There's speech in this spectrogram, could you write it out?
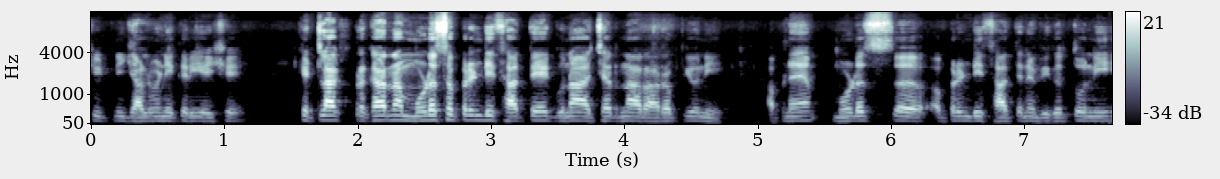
શીટની જાળવણી કરીએ છીએ. કેટલાક પ્રકારના મોડસ અપ્રેન્ડી સાથે ગુના આચરનાર આરોપીઓની આપણે મોડસ અપ્રેન્ડી સાથેની વિગતોની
